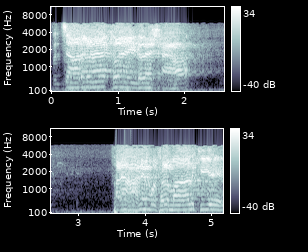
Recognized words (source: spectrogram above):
تو چار کھڑا انگلش فرا نے مسلمان کیے۔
